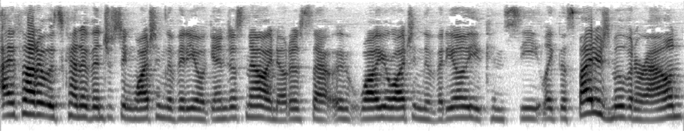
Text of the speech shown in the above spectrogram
I thought it was kind of interesting watching the video again just now. I noticed that uh, while you're watching the video, you can see like the spider's moving around,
